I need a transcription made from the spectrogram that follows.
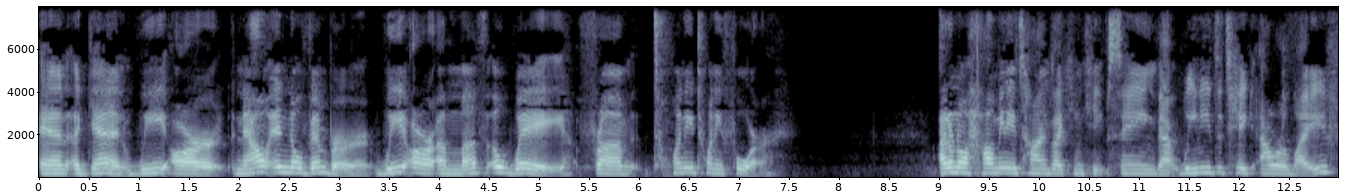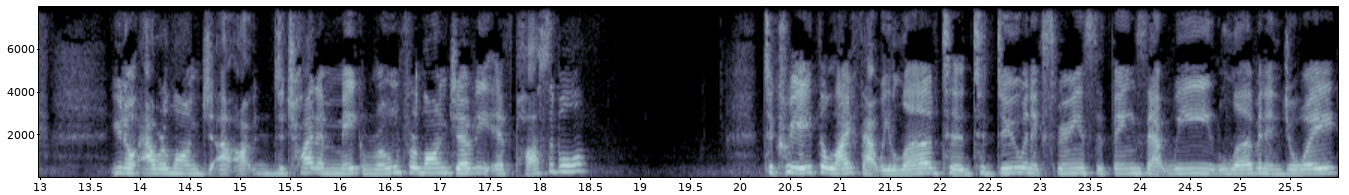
And again, we are now in November. We are a month away from 2024. I don't know how many times I can keep saying that we need to take our life, you know, our long, uh, uh, to try to make room for longevity if possible to create the life that we love, to, to do and experience the things that we love and enjoy,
